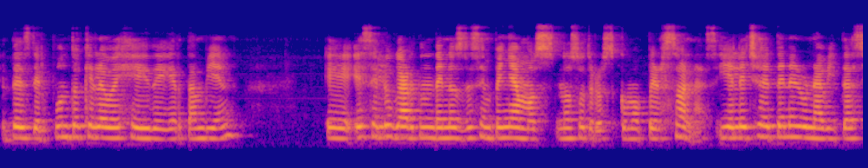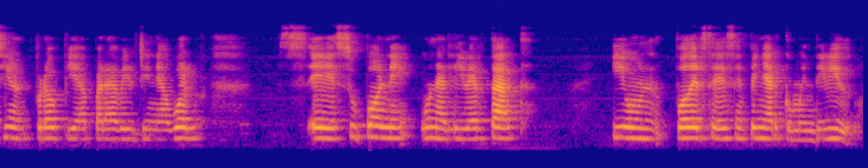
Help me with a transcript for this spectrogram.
desde el punto que lo ve Heidegger también, eh, es el lugar donde nos desempeñamos nosotros como personas y el hecho de tener una habitación propia para Virginia Woolf eh, supone una libertad y un poderse desempeñar como individuo.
